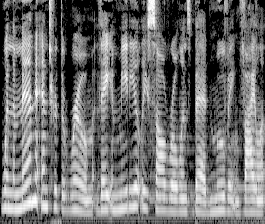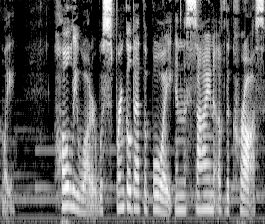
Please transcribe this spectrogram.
When the men entered the room, they immediately saw Roland's bed moving violently. Holy water was sprinkled at the boy in the sign of the cross,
